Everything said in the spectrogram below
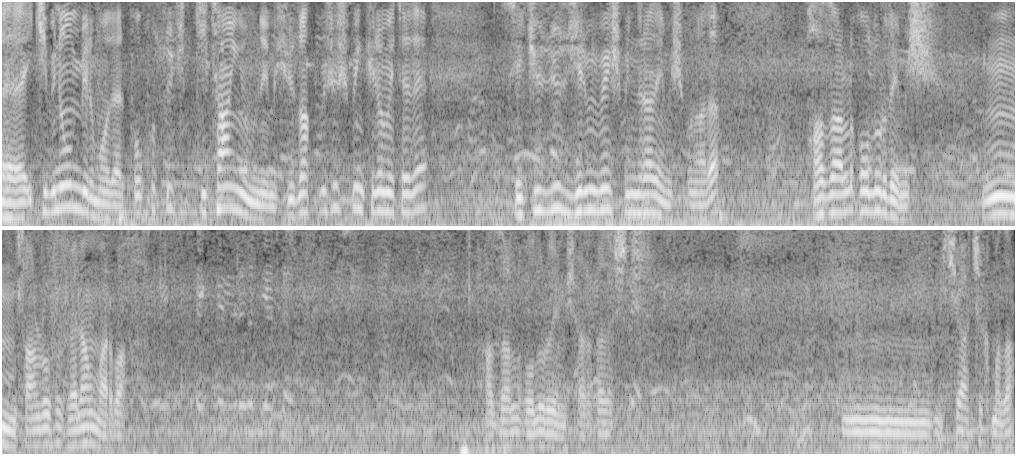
Ee, 2011 model Focus 3 Titanium demiş. 163 bin kilometrede 825 bin lira demiş buna da. Pazarlık olur demiş. Hmm, sunroofu falan var bak. Pazarlık olur demiş arkadaşlar. Hmm, içi açık mı la?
